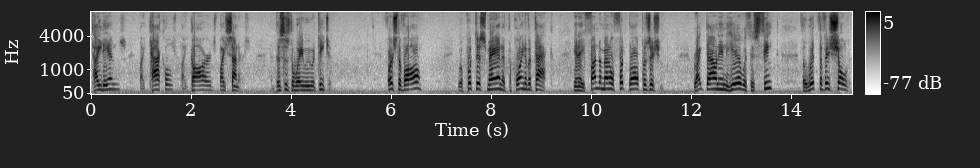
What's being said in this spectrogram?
tight ends, by tackles, by guards, by centers. And this is the way we would teach it. First of all, we'll put this man at the point of attack in a fundamental football position, right down in here with his feet the width of his shoulders.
